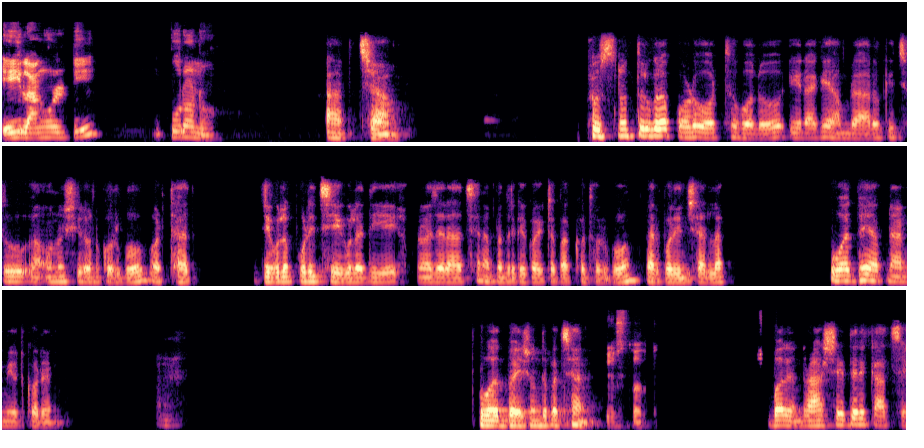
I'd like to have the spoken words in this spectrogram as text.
এই লাঙলটি পুরনো। আচ্ছা। প্রশ্নোত্তরগুলো পড়ো অর্থ বলো। এর আগে আমরা আরও কিছু অনুশীলন করব। অর্থাৎ যেগুলো পড়েছি এগুলা দিয়ে আপনারা যারা আছেন আপনাদেরকে কয়েকটা বাক্য ধরবো। তারপর ইনশাল্লাহ ফুয়াদ ভাই আপনি আনমিউট করেন। ফুয়াদ ভাই শুনতে পাচ্ছেন? বলেন রাশেদের কাছে।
